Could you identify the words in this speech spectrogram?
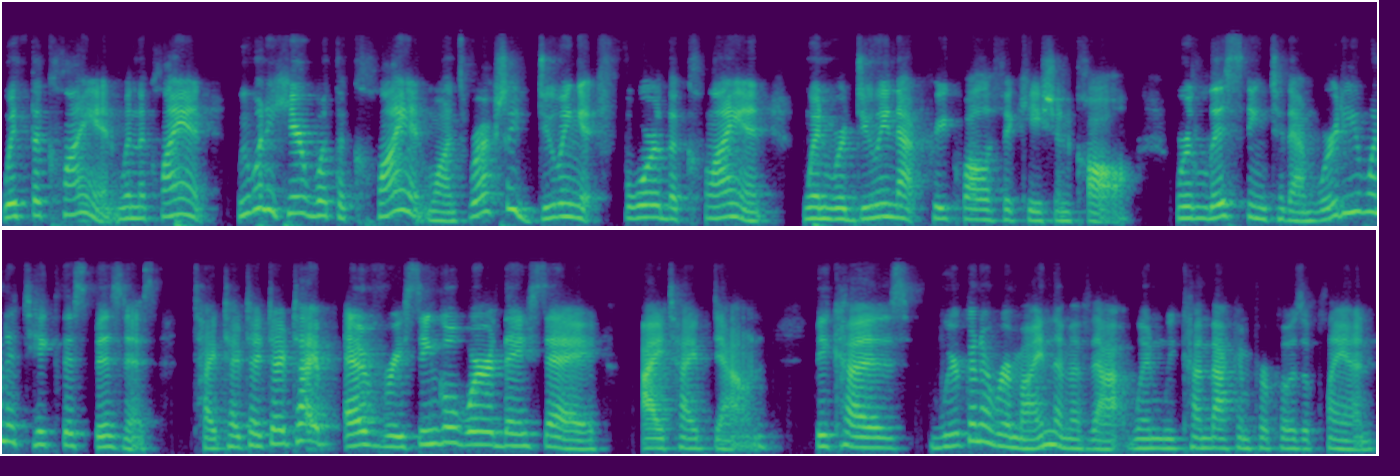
With the client, when the client, we want to hear what the client wants. We're actually doing it for the client when we're doing that pre qualification call. We're listening to them. Where do you want to take this business? Type, type, type, type, type. Every single word they say, I type down because we're going to remind them of that when we come back and propose a plan.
